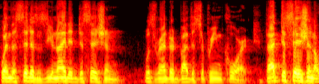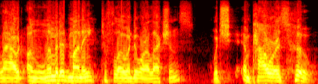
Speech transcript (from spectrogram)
when the Citizens United decision was rendered by the Supreme Court. That decision allowed unlimited money to flow into our elections, which empowers who?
